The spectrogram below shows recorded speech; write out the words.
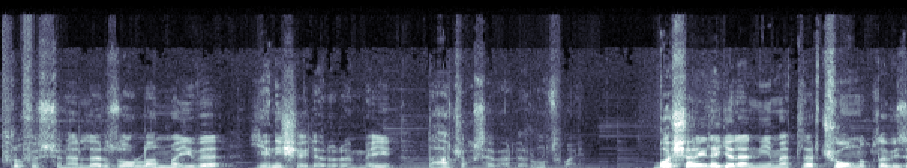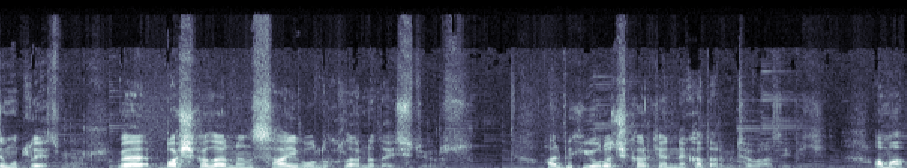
profesyoneller zorlanmayı ve yeni şeyler öğrenmeyi daha çok severler unutmayın. Başarıyla gelen nimetler çoğunlukla bizi mutlu etmiyor ve başkalarının sahip olduklarını da istiyoruz. Halbuki yola çıkarken ne kadar mütevaziydik. Ama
